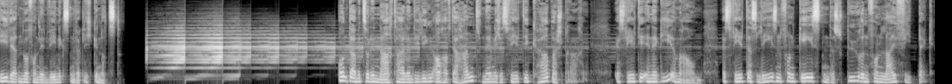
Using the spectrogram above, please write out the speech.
die werden nur von den wenigsten wirklich genutzt. Und damit zu den Nachteilen, die liegen auch auf der Hand, nämlich es fehlt die Körpersprache. Es fehlt die Energie im Raum. Es fehlt das Lesen von Gesten, das Spüren von Live-Feedback.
